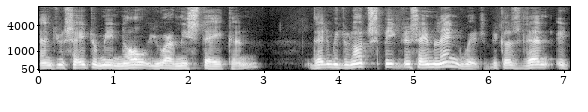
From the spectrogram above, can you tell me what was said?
and you say to me, no, you are mistaken, then we do not speak the same language because then it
